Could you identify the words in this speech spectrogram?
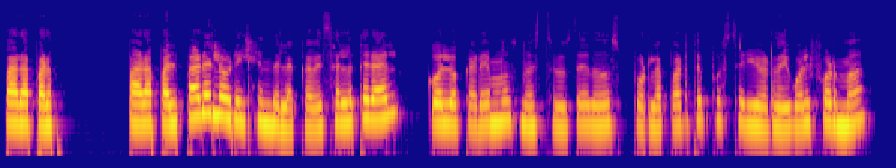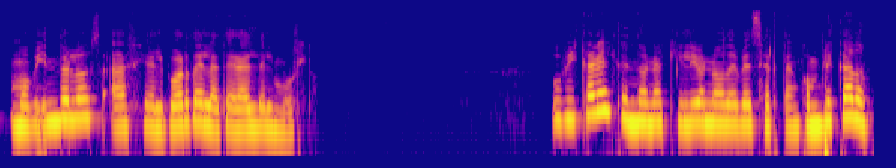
Para, para palpar el origen de la cabeza lateral, colocaremos nuestros dedos por la parte posterior de igual forma, moviéndolos hacia el borde lateral del muslo. Ubicar el tendón aquileo no debe ser tan complicado,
